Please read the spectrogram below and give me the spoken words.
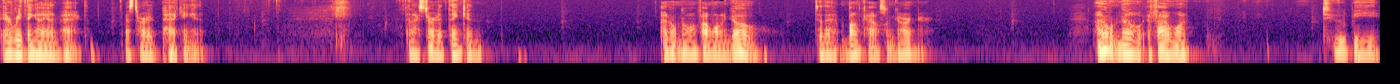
everything I unpacked. I started packing it, and I started thinking. I don't know if I want to go to that bunkhouse in Gardiner. I don't know if I want to be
